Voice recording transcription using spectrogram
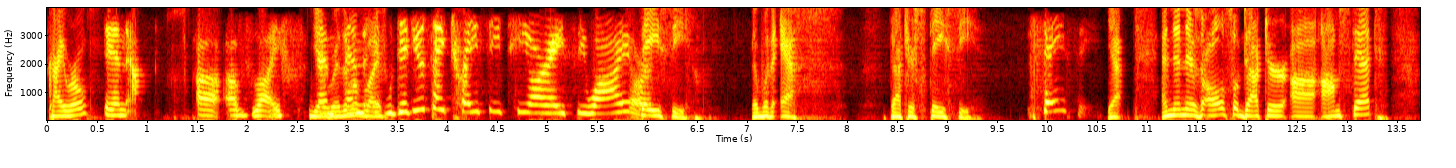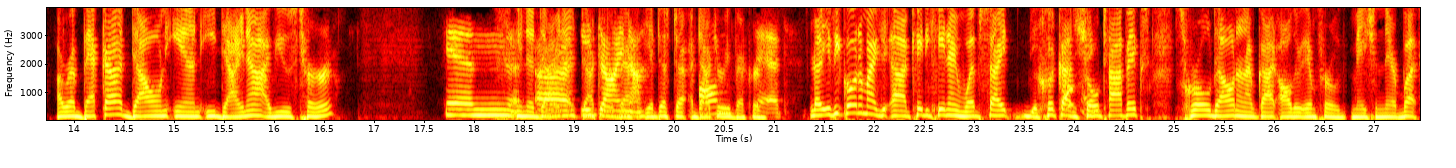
chiro. in uh, of life. Yeah, and, Rhythm of Life. did you say Tracy? T R A C Y or Stacy with S. Doctor Stacy. Stacy? Yeah. And then there's also Dr. Uh, Amstead, uh, Rebecca down in Edina. I've used her. In in Edina, uh, Dr. Edina. Rebecca. Yeah, just uh, Dr. Rebecca. Now, if you go to my uh, Katie Canine website, you click on show topics, scroll down, and I've got all the information there. But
